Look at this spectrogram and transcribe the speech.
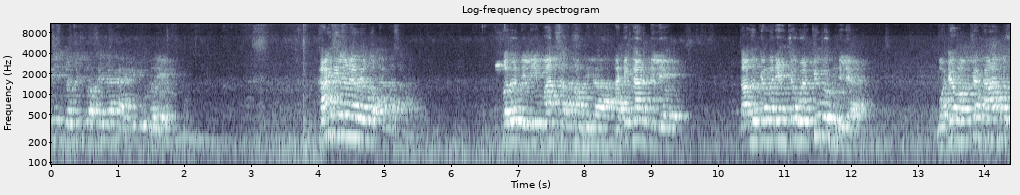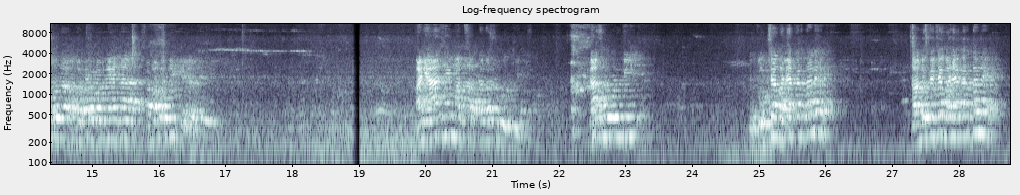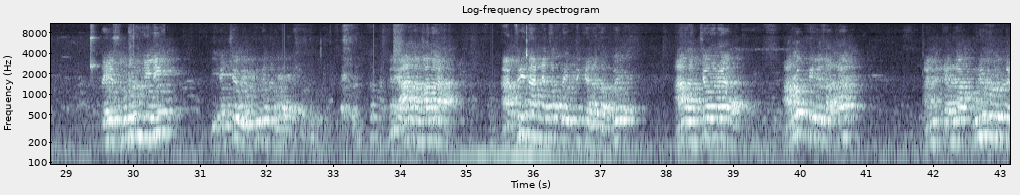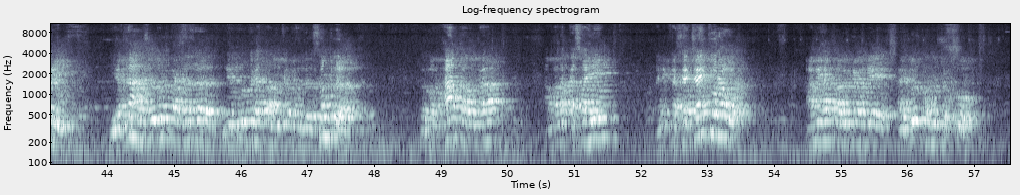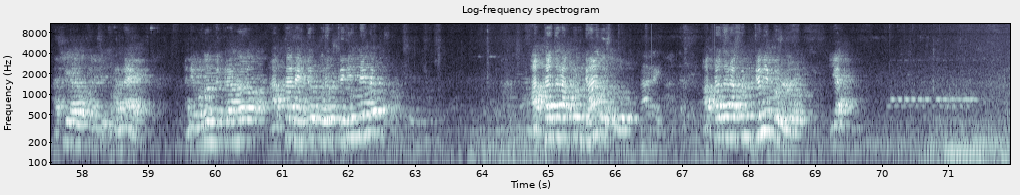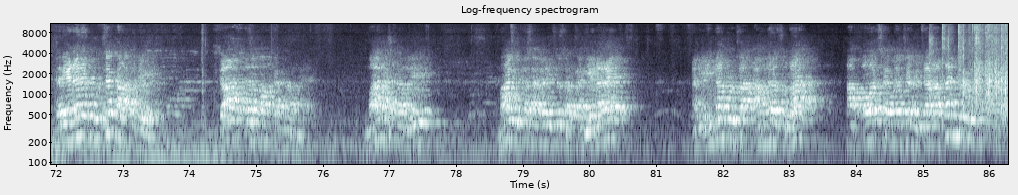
तीस पंचवीस वर्षाच्या कारकिर्दीमध्ये काय दिलं नाही या लोकांना सांगा. पदं दिली मान सन्मान दिला अधिकार दिले तालुक्यामध्ये यांच्या ओळखी करून दिल्या. मोठ्या भाऊच्या काळापासून मोठ्या भाऊने यांना सभापती केलं. आणि आज ही माणसं आपल्याला सुरू केली का सोडून केली ते तुमच्या भल्या करता नाही तालुक्याच्या भल्या करता नाही तर हे सोडून गेली की यांच्या व्यक्तिगत आणि आज आम्हाला अडचणीत आणण्याचा प्रयत्न केला जातोय. आज आमच्यावर आरोप केले जातात. आणि त्यांना कुणी करून तरी यांना हर्षवर्धन पाटलाचं नेतृत्व या तालुक्यामध्ये जर संपलं तर मग हा तालुका आम्हाला कसाही आणि कशाच्याही तोरावर आम्ही या तालुक्यामध्ये आयोजित करू शकतो. अशी या लोकांची धारणा आहे. आणि म्हणून मित्रांनो आता नाहीतर परत कधीच नाही बरं आता जर आपण घाण बसलो आता जर आपण कमी पडलो या. तर येणाऱ्या पुढच्या काळामध्ये काळ आपल्याला माफ करणार नाही. महाराष्ट्रामध्ये महाविकास आघाडीचं सरकार येणार आहे. आणि इंदापूरचा आमदार सुद्धा हा पवार साहेब विचाराचा निवडून येणार आहे.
